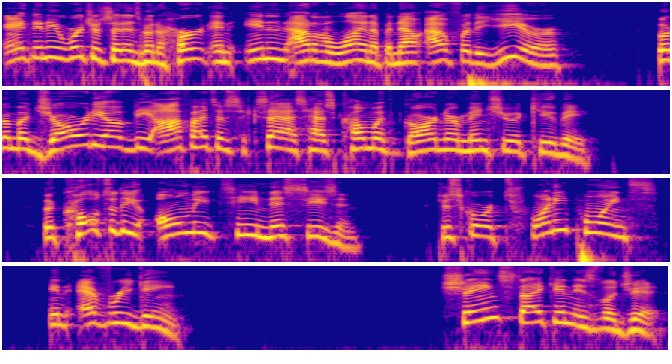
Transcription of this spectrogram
Anthony Richardson has been hurt and in and out of the lineup and now out for the year, but a majority of the offensive success has come with Gardner Minshew at QB. The Colts are the only team this season to score 20 points in every game. Shane Steichen is legit.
